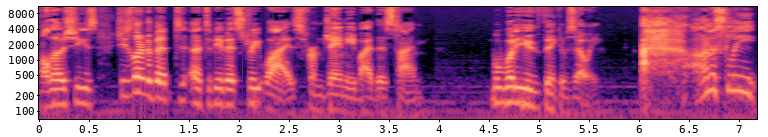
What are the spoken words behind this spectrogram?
although she's she's learned a bit uh, to be a bit streetwise from jamie by this time but what do you think of zoe Honestly,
